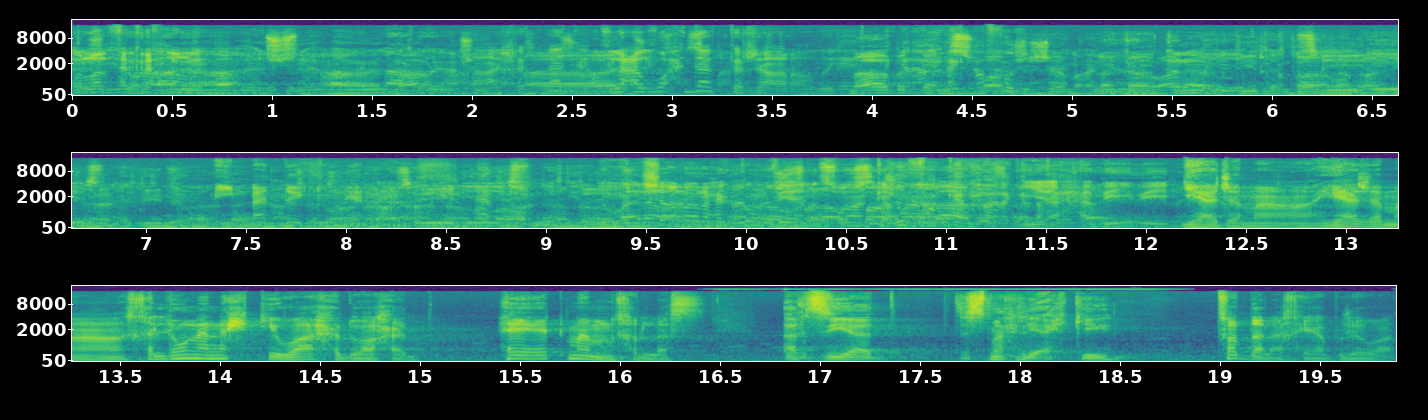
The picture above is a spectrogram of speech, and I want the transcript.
والله الفكرة حلوة. تلعب وحدك ترجع راضي. ما بدنا نسمع بالجمعية ولا بده يكون وإن شاء الله رح يكون فيها نسوان كمان. يا حبيبي. يا جماعة يا جماعة خلونا نحكي واحد واحد. هيك ما بنخلص. أخ زياد تسمح لي أحكي؟ تفضل أخي أبو جواد.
